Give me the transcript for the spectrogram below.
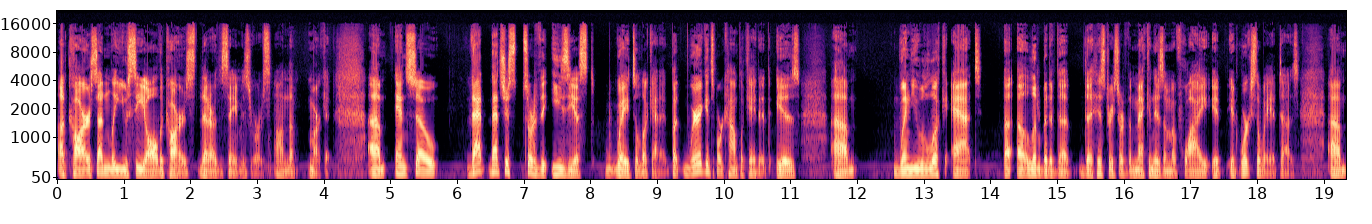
a car, suddenly you see all the cars that are the same as yours on the market, um, and so that that's just sort of the easiest way to look at it. But where it gets more complicated is um, when you look at a, a, little bit of the the history, sort of the mechanism of why it it works the way it does. Um,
